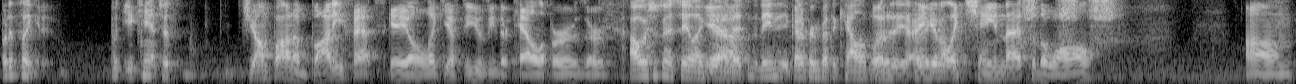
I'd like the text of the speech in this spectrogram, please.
But it's like, but you can't just jump on a body fat scale. Like you have to use either calipers or. I was just gonna say like yeah, Yeah. that's they got to bring back the caliper. What, are you gonna like chain that to the wall? Um,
